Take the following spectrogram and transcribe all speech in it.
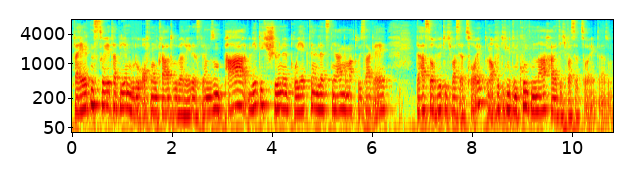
Verhältnis zu etablieren, wo du offen und klar darüber redest. Wir haben so ein paar wirklich schöne Projekte in den letzten Jahren gemacht, wo ich sage, ey, da hast du auch wirklich was erzeugt und auch wirklich mit dem Kunden nachhaltig was erzeugt. Also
